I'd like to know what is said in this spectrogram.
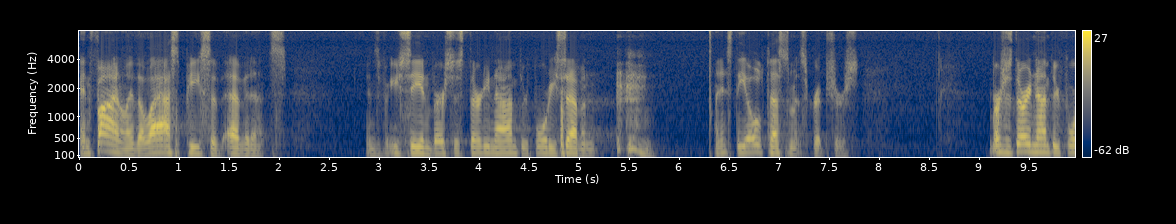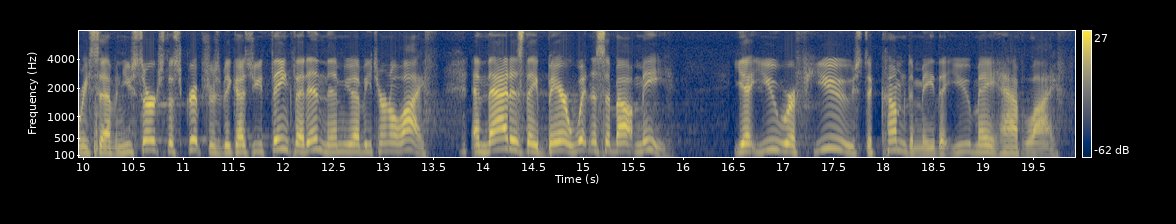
And finally, the last piece of evidence, and you see in verses 39 through 47, and it's the Old Testament scriptures. Verses 39 through 47 You search the scriptures because you think that in them you have eternal life, and that is they bear witness about me. Yet you refuse to come to me that you may have life.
